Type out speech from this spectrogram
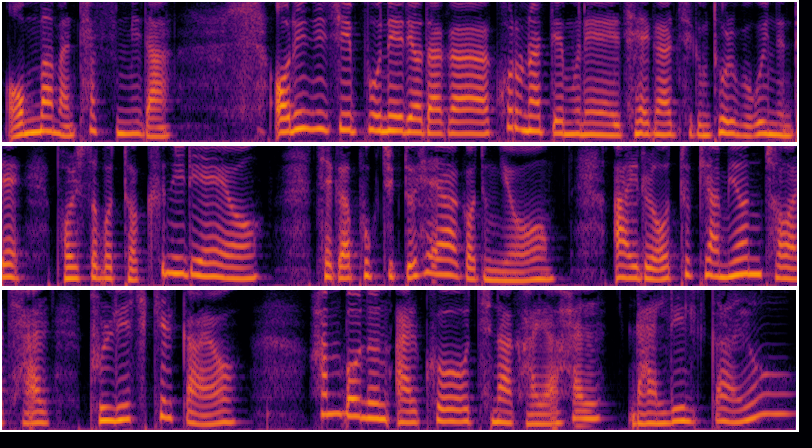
엄마만 찾습니다. 어린이집 보내려다가 코로나 때문에 제가 지금 돌보고 있는데 벌써부터 큰일이에요. 제가 복직도 해야 하거든요. 아이를 어떻게 하면 저와 잘 분리시킬까요? 한 번은 앓고 지나가야 할 난리일까요?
